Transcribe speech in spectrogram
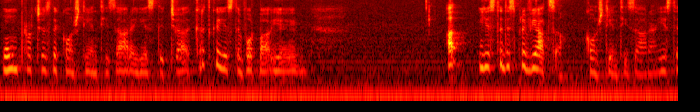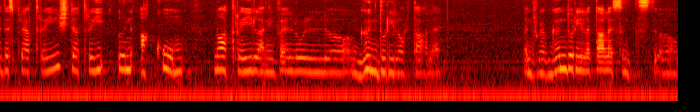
un proces de conștientizare este cea, cred că este vorba, e, este despre viață, conștientizarea. Este despre a trăi și de a trăi în acum, nu a trăi la nivelul uh, gândurilor tale. Pentru că gândurile tale sunt um,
